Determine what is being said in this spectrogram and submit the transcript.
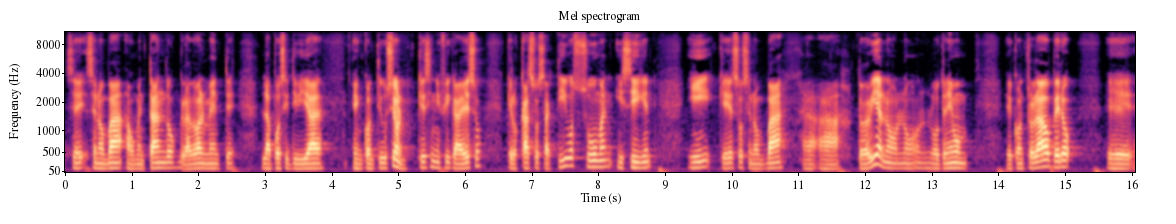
se, se nos va aumentando gradualmente la positividad en constitución. ¿Qué significa eso? Que los casos activos suman y siguen y que eso se nos va a, todavía no, no, lo tenemos eh, controlado, pero eh,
